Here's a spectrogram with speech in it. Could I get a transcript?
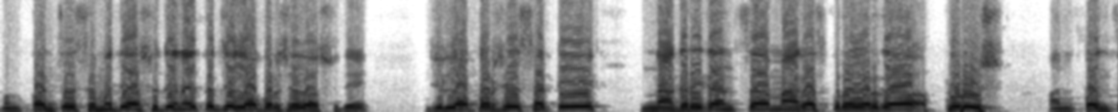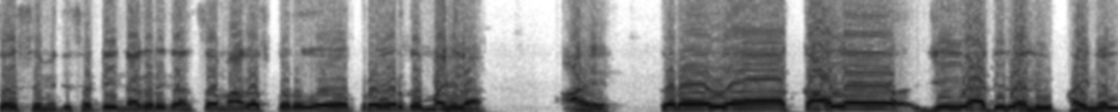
मग पंचायत समिती असू दे नाही तर जिल्हा परिषद असू दे. जिल्हा परिषदेसाठी नागरिकांचा मागास प्रवर्ग पुरुष आणि पंचायत समितीसाठी नागरिकांचा मागास प्रवर्ग महिला आहे. तर या काल जी यादी झाली फायनल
